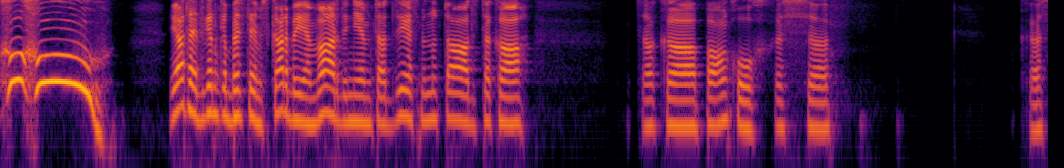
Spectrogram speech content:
Huhu! Jāteic, gan, ka bez tiem skarbajiem vārdiņiem tā dziesma, nu tāda tā kā, tā kā pankūka, kas, eh, kas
